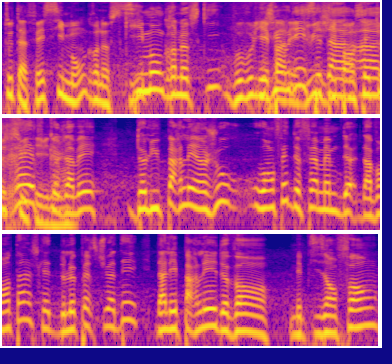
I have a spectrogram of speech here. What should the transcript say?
Tout à fait, Simon Gronowski. Simon Gronowski. Vous vouliez parler de lui, c'est j'y un, pensais un tout de suite, rêve que j'avais de lui parler un jour, ou en fait de faire même davantage, de le persuader d'aller parler devant mes petits-enfants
